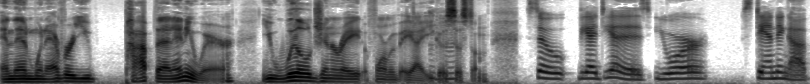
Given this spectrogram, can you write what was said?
And then whenever you pop that anywhere, you will generate a form of AI mm-hmm. ecosystem. So the idea is you're standing up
